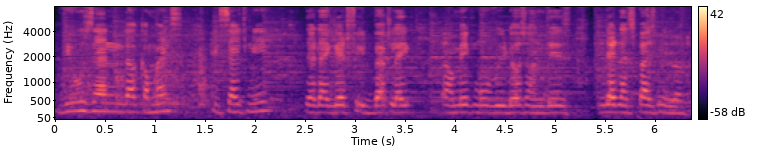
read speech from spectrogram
Views and uh, comments excite me. That I get feedback like uh, make more videos on this. That inspires me a lot.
